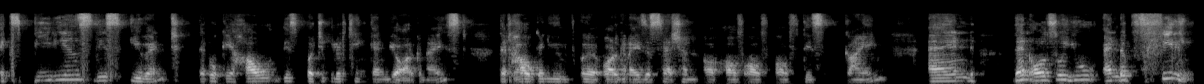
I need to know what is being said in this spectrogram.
experience this event that okay how this particular thing can be organized that how can you uh, organize a session of, of, of, of this kind. And then also you end up feeling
